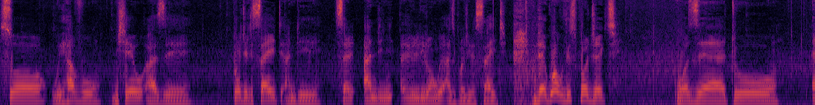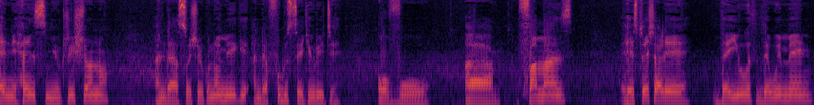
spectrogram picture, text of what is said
So we have uh, Ncheu as a project site and, uh, and Lirongwe Lilongwe as project site. The goal of this project was uh, to enhance nutrition and uh, socioeconomic and uh, food security of uh, uh, farmers, especially the youth, the women,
